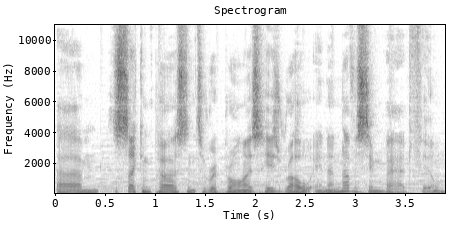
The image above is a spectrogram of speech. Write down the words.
um, the second person to reprise his role in another Sinbad film.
